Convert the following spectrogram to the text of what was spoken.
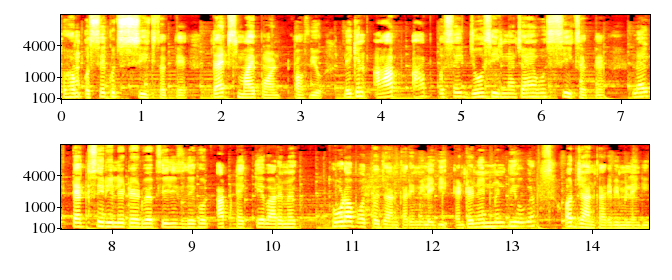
तो हम उससे कुछ सीख सकते हैं। That's my point of view लेकिन आप आप उससे जो सीखना चाहें वो सीख सकते हैं। लाइक टेक से रिलेटेड वेब सीरीज़ देखो आप टेक के बारे में थोड़ा बहुत तो जानकारी मिलेगी। एंटरटेनमेंट भी होगा और जानकारी भी मिलेगी।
